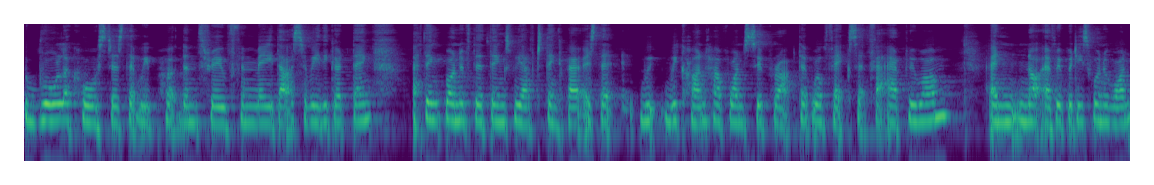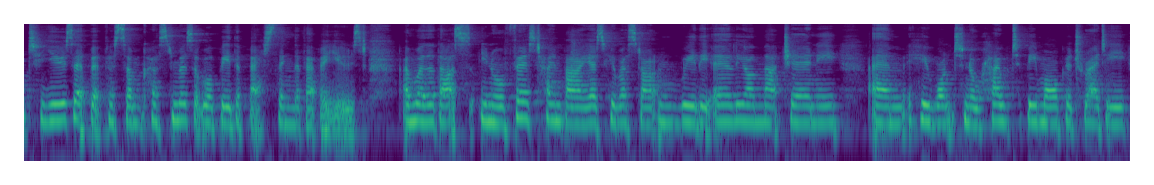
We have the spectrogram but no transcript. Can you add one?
roller coasters that we put them through, for me, that's a really good thing. I think one of the things we have to think about is that we, we can't have one super app that will fix it for everyone. And not everybody's going to want to use it, but for some customers, it will be the best thing they've ever used. And whether that's, you know, first time buyers who are starting really early on that journey, um, who want to know how to be mortgage ready,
